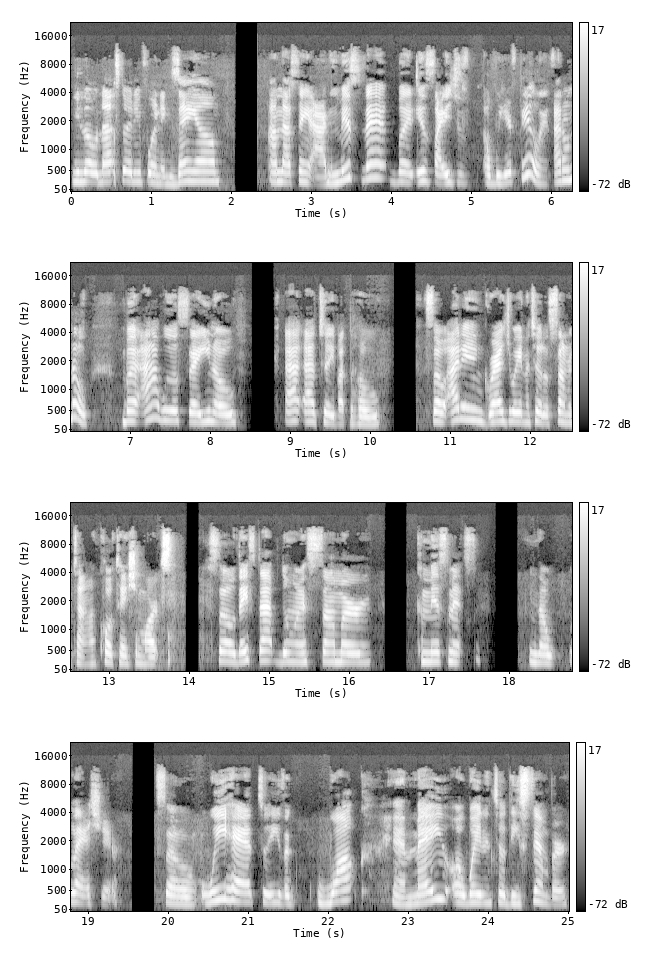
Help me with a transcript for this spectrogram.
you know, not studying for an exam. I'm not saying I miss that, but it's like it's just a weird feeling. I don't know. But I will say, you know, I, I'll tell you about the whole. So I didn't graduate until the summertime, quotation marks. So they stopped doing summer commencements, you know, last year. So we had to either walk in May or wait until December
